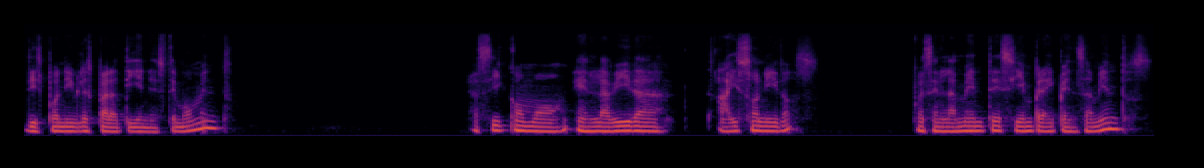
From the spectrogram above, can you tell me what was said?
disponibles para ti en este momento. Así como en la vida hay sonidos, pues en la mente siempre hay pensamientos.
